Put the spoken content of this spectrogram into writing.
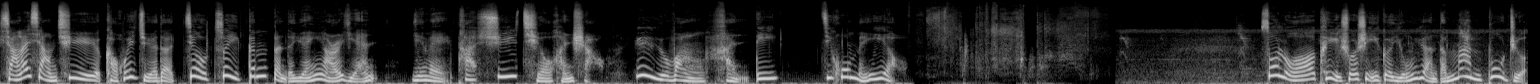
想来想去，可会觉得就最根本的原因而言，因为他需求很少，欲望很低，几乎没有。梭罗可以说是一个永远的漫步者。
